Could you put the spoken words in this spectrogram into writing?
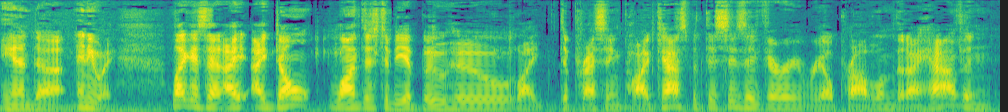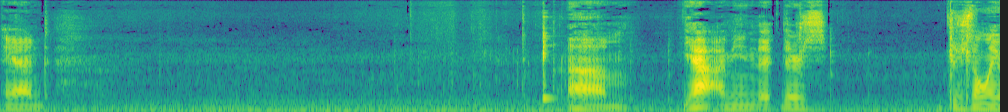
and uh, anyway, like I said, I, I don't want this to be a boohoo, like depressing podcast, but this is a very real problem that I have, and and um, yeah, I mean, there's there's only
